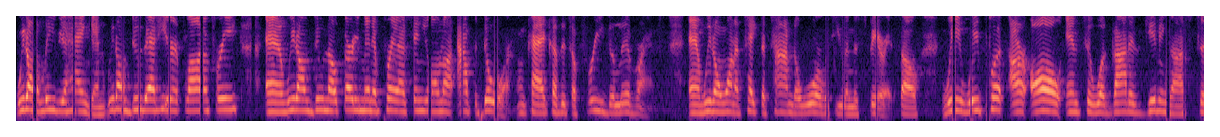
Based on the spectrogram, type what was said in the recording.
we don't leave you hanging. We don't do that here at flawed and free and we don't do no 30 minute prayer and send you on out the door okay? Because it's a free deliverance and we don't want to take the time to war with you in the spirit. So we we put our all into what god is giving us to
